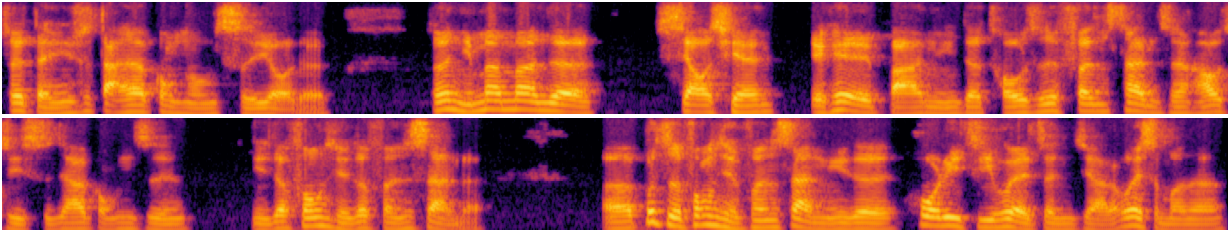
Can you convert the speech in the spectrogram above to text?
所以等于是大家共同持有的，所以你慢慢的小钱也可以把你的投资分散成好几十家公司，你的风险就分散了，呃，不止风险分散，你的获利机会也增加了。为什么呢？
